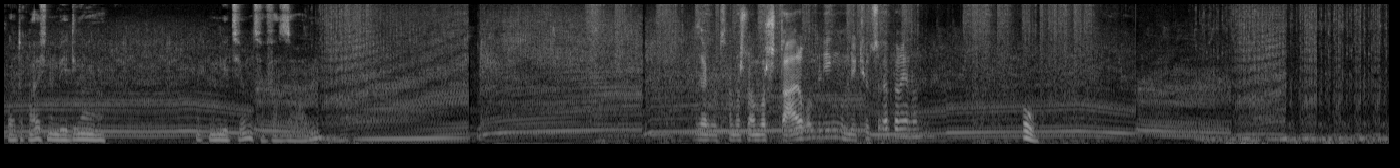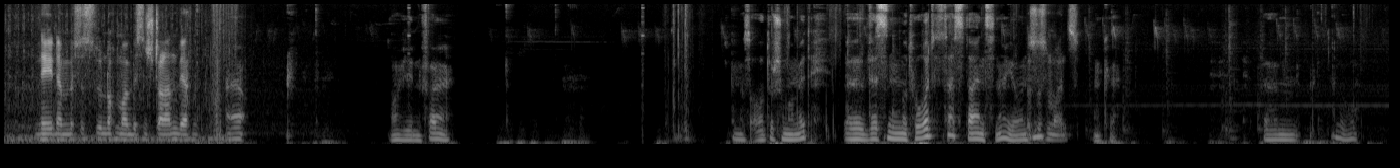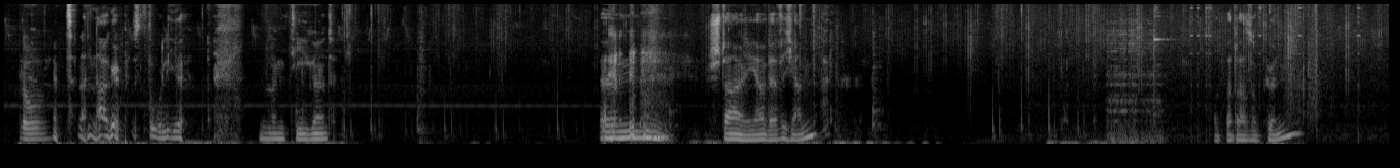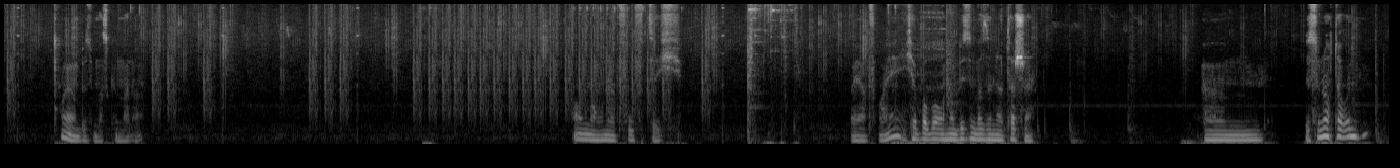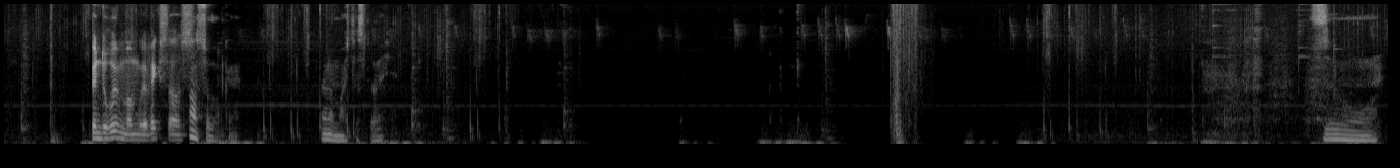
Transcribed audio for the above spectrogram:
Sollte reichen, um die Dinger mit Munition zu versorgen. Sehr gut. Haben wir schon irgendwo Stahl rumliegen, um die Tür zu reparieren? Oh, Nee, dann müsstest du noch mal ein bisschen Stahl anwerfen. Ja. Auf jeden Fall. Ich nehme das Auto schon mal mit. Äh, wessen Motorrad ist das? Deins, ne? Hier Das ist meins. Okay. Ähm, hallo. Hallo. Mit seiner Nagelpistole hier. Lang tigert. Ähm, Stahl, ja, werfe ich an. Was wir da so können. Oh ja, ein bisschen was können wir da. Und mal 150. Feuer frei. Ich habe aber auch noch ein bisschen was in der Tasche. Ähm, bist du noch da unten? Ich bin drüben am Gewächshaus. Ach so, okay. Na, dann mache ich das gleich. So.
